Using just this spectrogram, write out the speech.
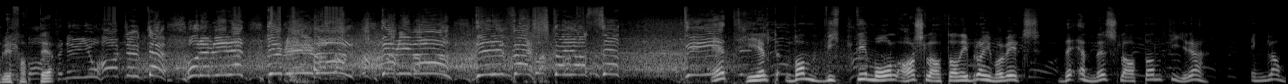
blir fattige. Et helt vanvittig mål av Zlatan Ibrahimovic. Det ender Zlatan 4. England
